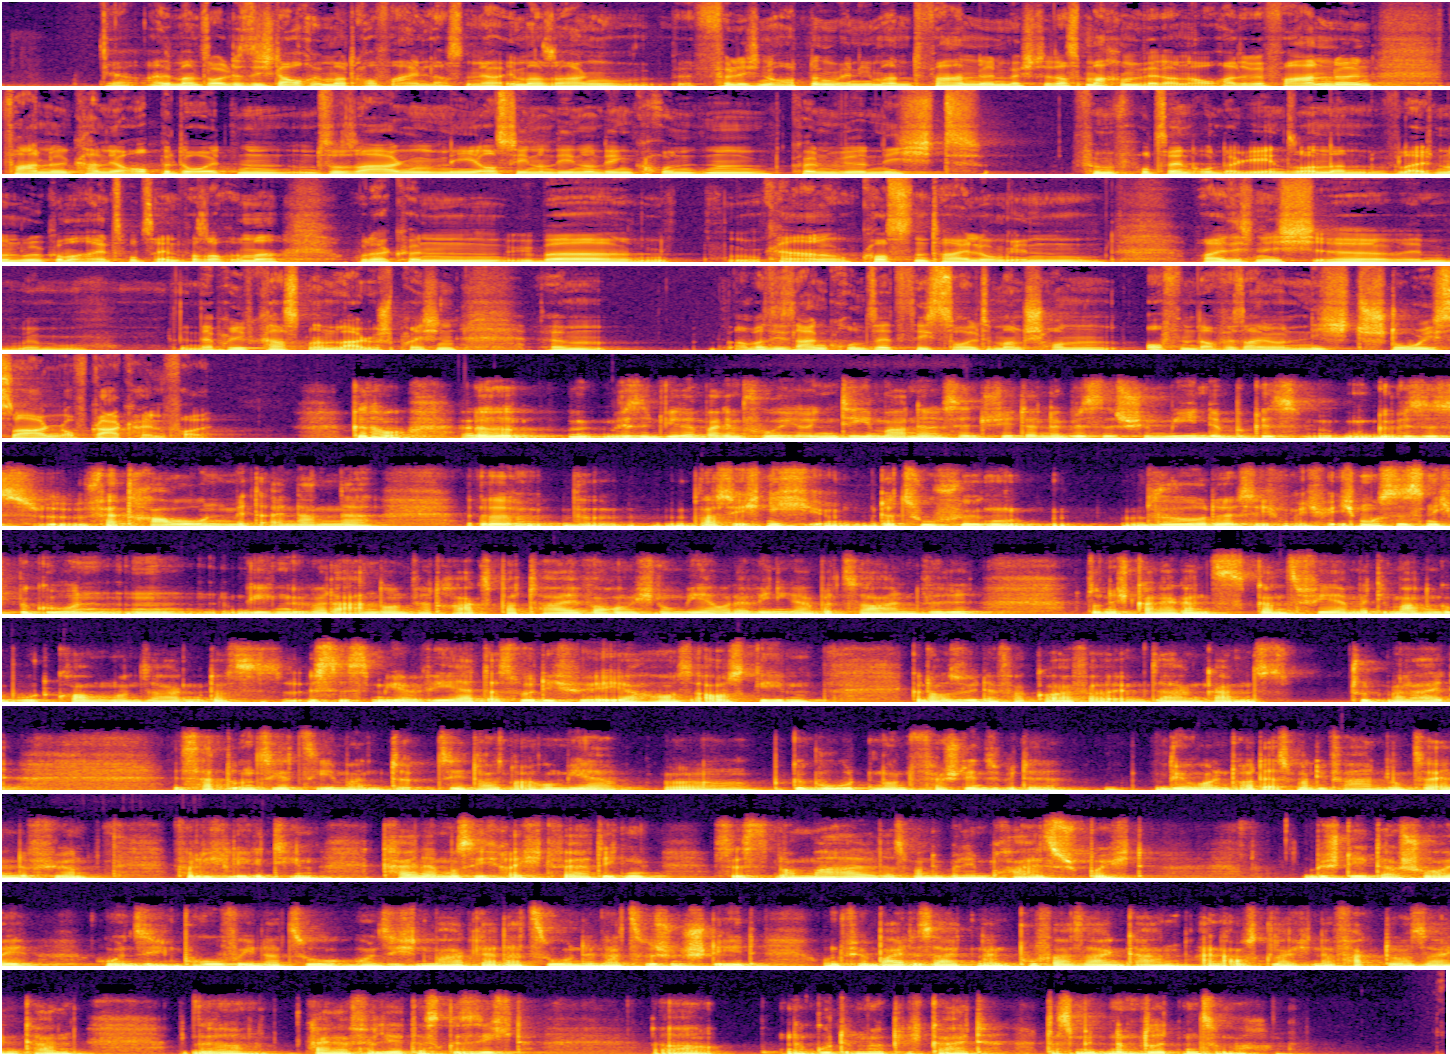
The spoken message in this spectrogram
Ja, also man sollte sich da auch immer drauf einlassen. Ja, immer sagen, völlig in Ordnung, wenn jemand verhandeln möchte, das machen wir dann auch. Also wir verhandeln. Verhandeln kann ja auch bedeuten, zu sagen, nee, aus den und den und den Gründen können wir nicht 5% runtergehen, sondern vielleicht nur 0,1%, was auch immer. Oder können über keine Ahnung, Kostenteilung in, weiß ich nicht, äh, in der Briefkastenanlage sprechen. Ähm, aber Sie sagen grundsätzlich sollte man schon offen dafür sein und nicht stoisch sagen, auf gar keinen Fall. Genau. Äh, wir sind wieder bei dem vorherigen Thema. Ne? Es entsteht eine gewisse Chemie, ein gewisses Vertrauen miteinander. Äh, was ich nicht dazufügen würde, ich, ich muss es nicht begründen gegenüber der anderen Vertragspartei, warum ich nur mehr oder weniger bezahlen will, sondern ich kann ja ganz, ganz fair mit dem Angebot kommen und sagen, das ist es mir wert, das würde ich für Ihr Haus ausgeben. Genauso wie der Verkäufer eben sagen kann, es tut mir leid es hat uns jetzt jemand 10.000 Euro mehr äh, geboten und verstehen Sie bitte, wir wollen dort erstmal die Verhandlung zu Ende führen. Völlig legitim. Keiner muss sich rechtfertigen. Es ist normal, dass man über den Preis spricht. Besteht da Scheu, holen sich einen Profi dazu, holen sich einen Makler dazu und der dazwischen steht und für beide Seiten ein Puffer sein kann, ein ausgleichender Faktor sein kann. Äh, keiner verliert das Gesicht. Äh, eine gute Möglichkeit, das mit einem Dritten zu machen.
